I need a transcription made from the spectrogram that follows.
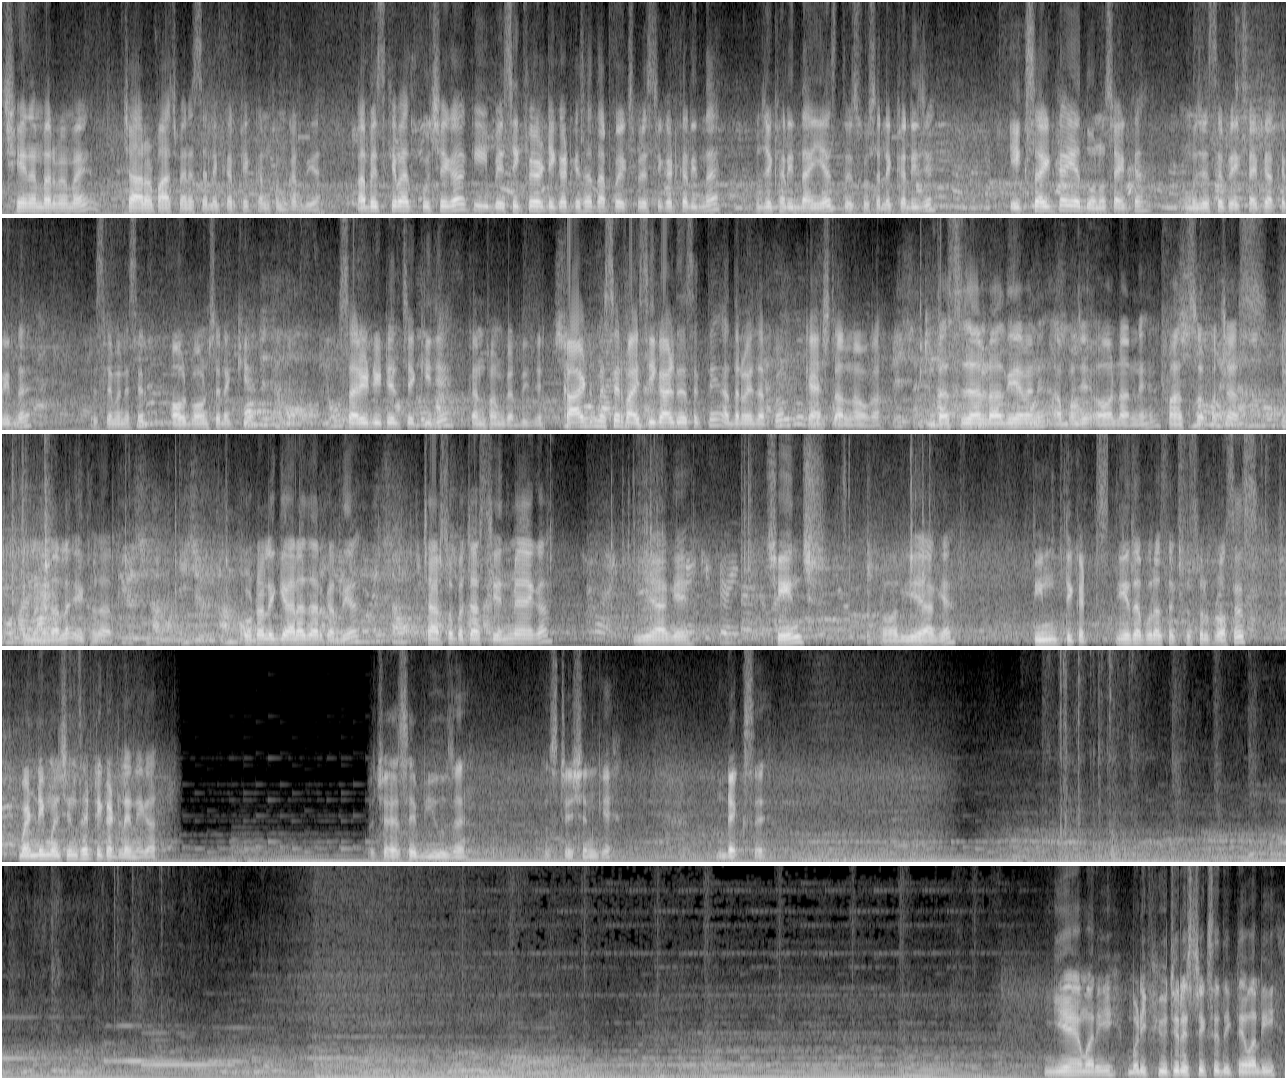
छः नंबर में मैं चार और पाँच मैंने सेलेक्ट करके कंफर्म कर दिया। अब इसके बाद पूछेगा कि बेसिक फेयर टिकट के साथ आपको एक्सप्रेस टिकट खरीदना है? मुझे खरीदना है यस तो इसको सेलेक्ट कर लीजिए। एक साइड का या दोनों साइड का? मुझे सिर्फ़ एक साइड का खरीदना है। इसलिए मैंने सिर्फ़ आउटबाउंड सेलेक्ट किया। सारी डिटेल चेक कीजिए कंफर्म कर दीजिए। कार्ड में सिर्फ़ आईसी कार्ड दे सकते हैं अदरवाइज़ आपको कैश डालना होगा। दस हज़ार डाल दिया मैंने, अब मुझे और डालने हैं पाँच सौ पचास। फिर मैंने डाला एक हज़ार। टोटल ग्यारह हज़ार कर दिया। चार सौ पचास चेंज में आएगा। ये आ गए चेंज और ये आ गया तीन टिकट्स ये था पूरा सक्सेसफुल प्रोसेस वेंडिंग मशीन से टिकट लेने का। कुछ ऐसे व्यूज़ हैं। स्टेशन के डेक से। ये है हमारी बड़ी फ्यूचरिस्टिक से दिखने वाली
